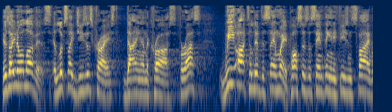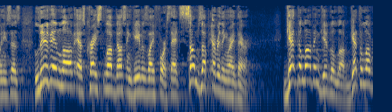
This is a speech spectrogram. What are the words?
Here's how you know what love is. It looks like Jesus Christ dying on the cross for us. We ought to live the same way. Paul says the same thing in Ephesians 5 when he says, live in love as Christ loved us and gave his life for us. That sums up everything right there. Get the love and give the love. Get the love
